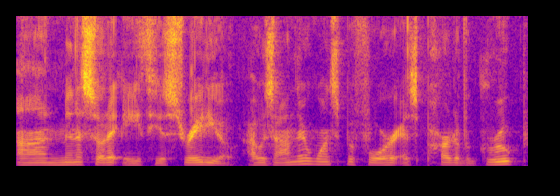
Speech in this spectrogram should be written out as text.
on Minnesota Atheist Radio. I was on there once before as part of a group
